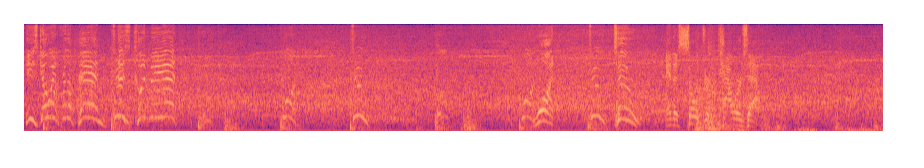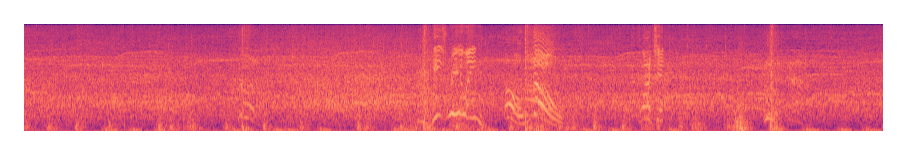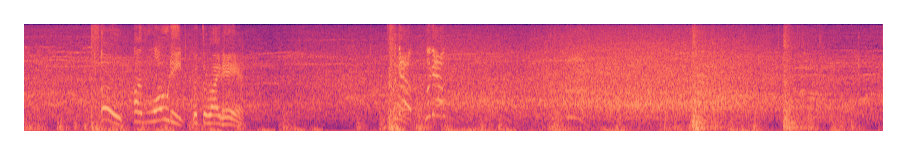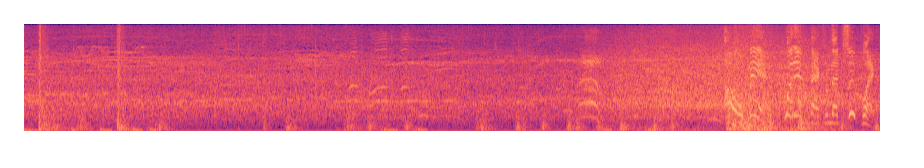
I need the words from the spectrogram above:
He's going for the pin. This could be it. One, two, One, two, two. And the soldier powers out. He's reeling. Oh, no. Watch it. Oh, unloading with the right hand. Look out. Look out. Oh, man, what impact from that suplex.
